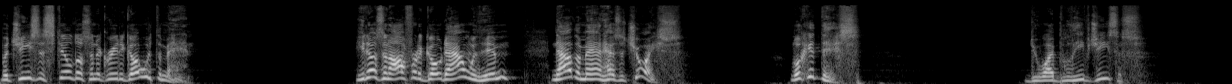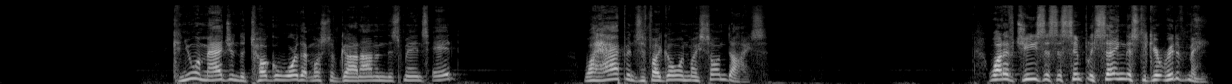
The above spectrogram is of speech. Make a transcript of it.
but Jesus still doesn't agree to go with the man. He doesn't offer to go down with him. Now the man has a choice. Look at this. Do I believe Jesus? Can you imagine the tug of war that must have gone on in this man's head? What happens if I go and my son dies? What if Jesus is simply saying this to get rid of me?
